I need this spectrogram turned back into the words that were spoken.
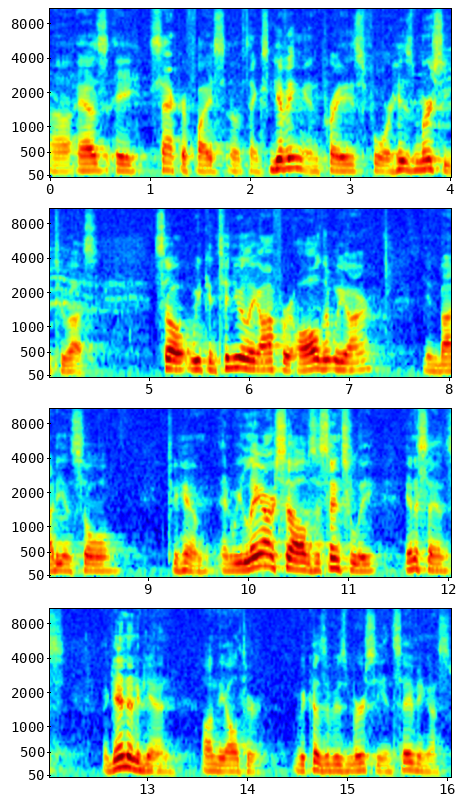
uh, as a sacrifice of thanksgiving and praise for His mercy to us. So we continually offer all that we are in body and soul to Him, and we lay ourselves essentially in a sense, again and again on the altar because of his mercy in saving us.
